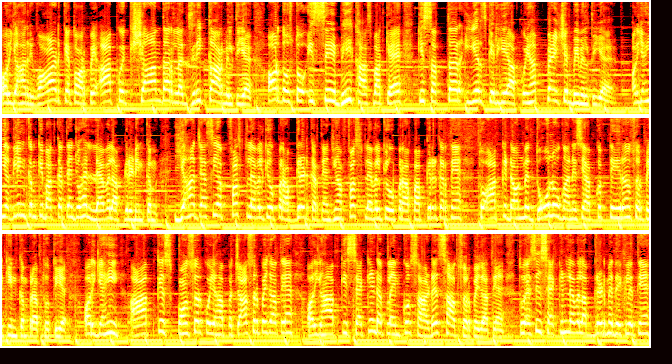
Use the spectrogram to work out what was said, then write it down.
और यहाँ रिवार्ड के तौर पर आपको एक शानदार लग्जरी कार मिलती है। और दोस्तों, इससे भी खास बात क्या है कि सत्तर ईयर्स के लिए आपको यहाँ पेंशन भी मिलती है। और यही अगली इनकम की बात करते हैं, जो है लेवल अपग्रेड इनकम यहाँ जैसे आप फ़र्स्ट लेवल के ऊपर अपग्रेड करते हैं, जी हाँ फ़र्स्ट लेवल के ऊपर आप अपग्रेड करते हैं तो आपके डाउन में दो लोग आने से आपको तेरह सौ रुपए की इनकम प्राप्त होती है। और यही आपके स्पॉन्सर को यहाँ पचास रुपए जाते हैं और यहाँ आपकी सेकंड अपलाइन को साढ़े सात सौ रुपए जाते हैं। तो ऐसे सेकंड लेवल अपग्रेड में देख लेते हैं,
